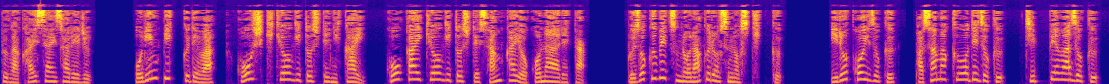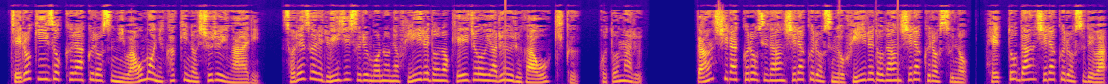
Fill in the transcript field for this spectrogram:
プが開催される。オリンピックでは公式競技として2回、公開競技として3回行われた。部族別のラクロスのスティック。イロコイ族、パサマクオデ族、チッペワ族、チェロキー族ラクロスには主に下記の種類があり、それぞれ類似するもののフィールドの形状やルールが大きく異なる。男子ラクロス男子ラクロスのフィールド男子ラクロスのヘッド男子ラクロスでは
